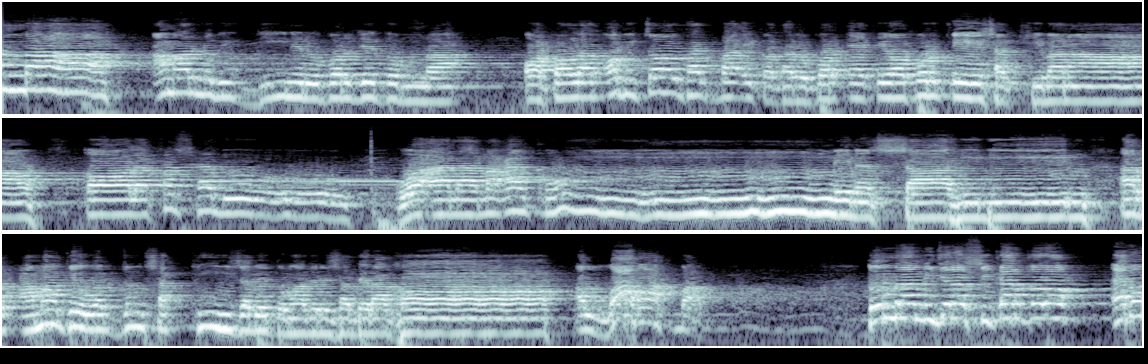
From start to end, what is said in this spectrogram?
আনবা, আমার নবী দিনের উপর যে তোমরা অটল আর অবিচল থাকবা এই কথার উপর একে অপরকে সাক্ষী বানাও قال فاشهدوا وانا معكم من الشاهدين আর আমাকেও একজন সাক্ষী হিসাবে তোমাদের সাথে রাখো আল্লাহু আকবার তোমরা নিজেরা স্বীকার করো এবং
